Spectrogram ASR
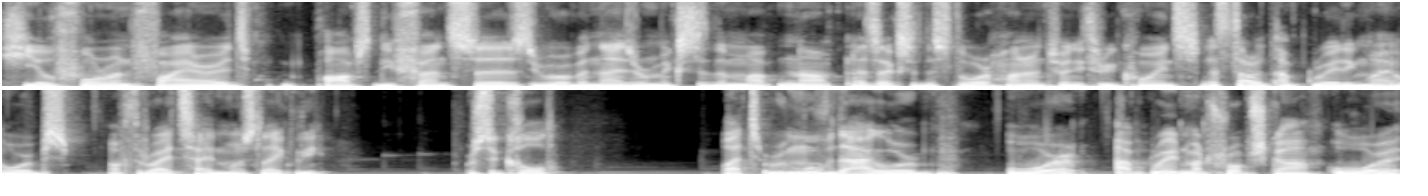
Heal 4 when fired, pops defenses, the Urbanizer mixes them up. No, let's exit the store, 123 coins. Let's start upgrading my orbs, off the right side most likely. Where's the Musical. What? Remove Daggorb. Or upgrade Matryoshka. Or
